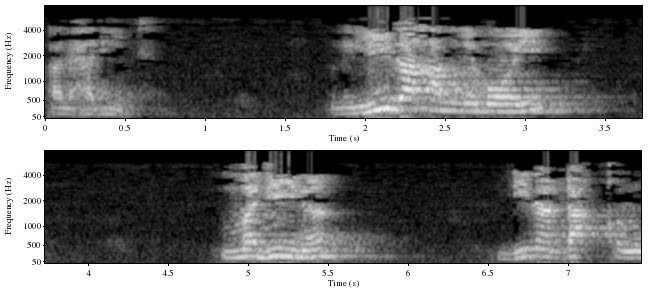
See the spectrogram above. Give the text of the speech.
alhadid. Mu ne lii nga xam ne madina dina dàq lu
